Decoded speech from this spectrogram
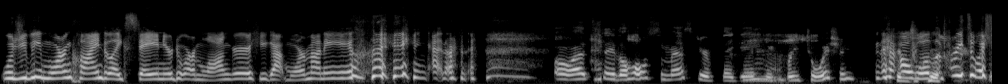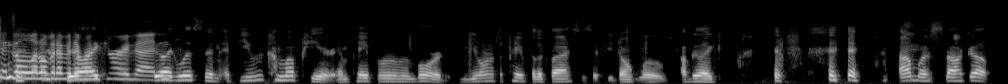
would you be more inclined to like stay in your dorm longer if you got more money? Like i don't know. Oh, I'd stay the whole semester if they gave me free tuition. oh well the free tuition's a little bit of a Be different like- story then. Be like, listen, if you come up here and pay for room and board, you don't have to pay for the classes if you don't move. I'll be like, I'm gonna stock up.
